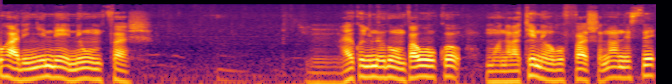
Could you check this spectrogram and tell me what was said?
uhari nyine ni we umfasha ariko nyine urumva wuko umuntu aba akeneye ubufasha none se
